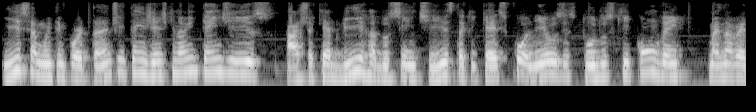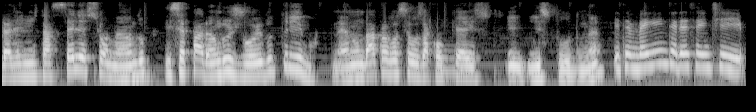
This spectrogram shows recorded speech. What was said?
Isso é muito importante e tem gente que não entende isso, acha que é birra do cientista que quer escolher os estudos que convém mas na verdade a gente está selecionando e separando o joio do trigo, né? Não dá para você usar qualquer estudo, né? E também é interessante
